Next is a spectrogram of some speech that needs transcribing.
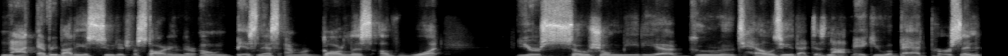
Not everybody is suited for starting their own business. And regardless of what your social media guru tells you, that does not make you a bad person,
